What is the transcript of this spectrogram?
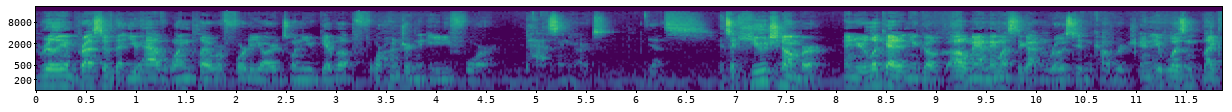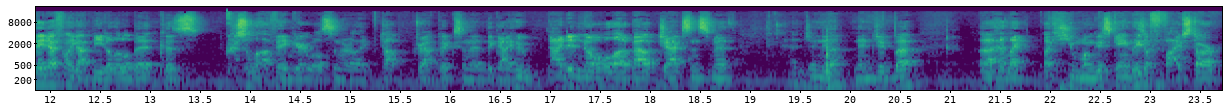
really impressive that you have one play over 40 yards when you give up 484 passing yards. Yes. It's a huge number, and you look at it and you go, "Oh man, they must have gotten roasted in coverage." And it wasn't like they definitely got beat a little bit because Chris Olave and Garrett Wilson are like top draft picks, and then the guy who I didn't know a whole lot about, Jackson Smith, And Jigba. Ninjigba, uh, had like a humongous game, but he's a five-star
